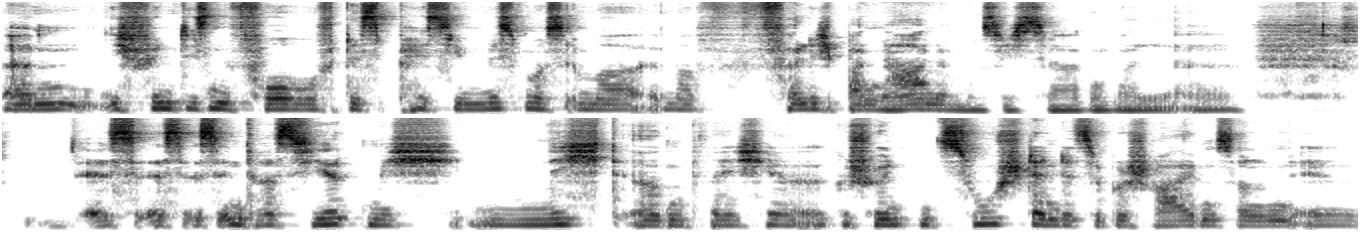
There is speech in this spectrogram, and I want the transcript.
Ähm, ich finde diesen Vorwurf des Pessimismus immer, immer völlig Banane, muss ich sagen, weil äh, es, es, es interessiert mich nicht, irgendwelche geschönten Zustände zu beschreiben, sondern äh,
